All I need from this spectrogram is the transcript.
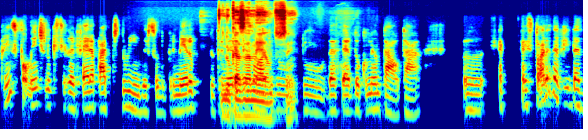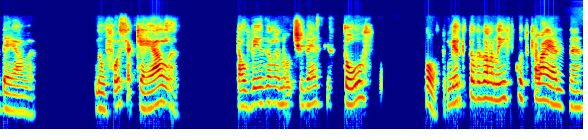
principalmente no que se refere à parte do Whindersson, do primeiro, do primeiro casamento, episódio do, sim. do- da série documental, tá? Ah, se a, história da vida dela não fosse aquela, talvez ela não tivesse estofo. Bom, primeiro que talvez ela nem fosse o que ela é, né?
